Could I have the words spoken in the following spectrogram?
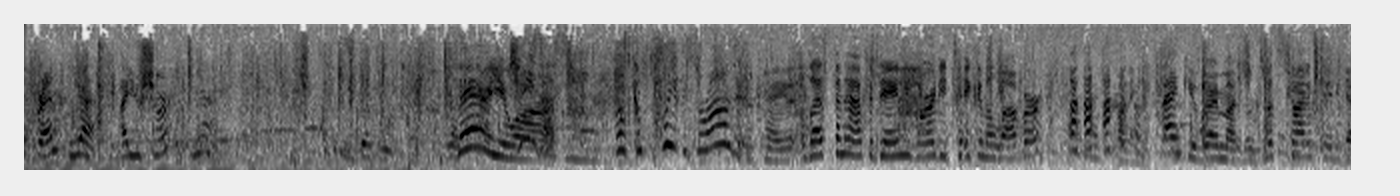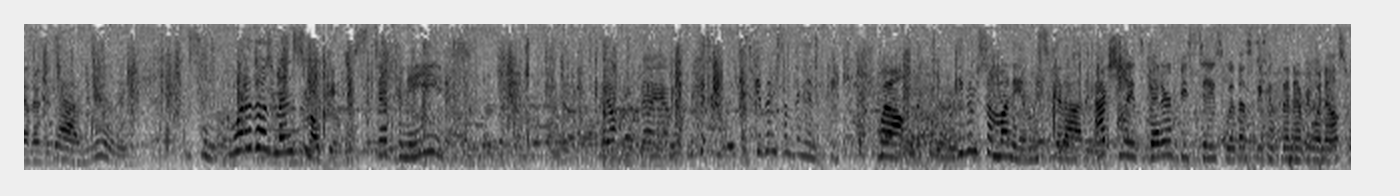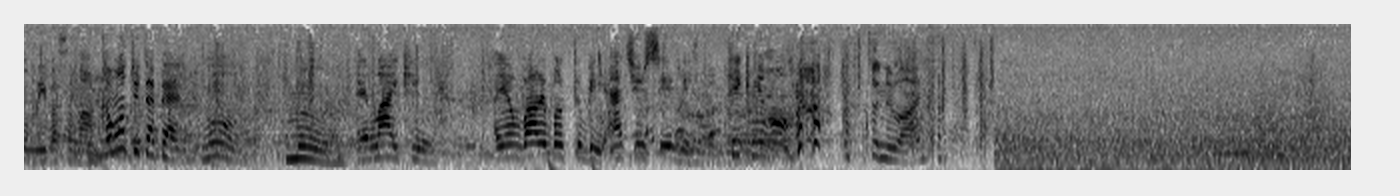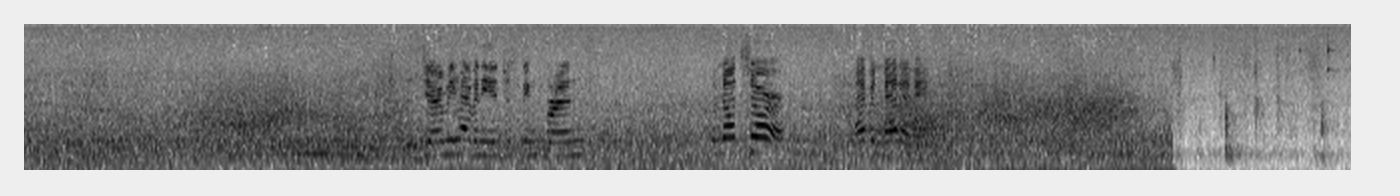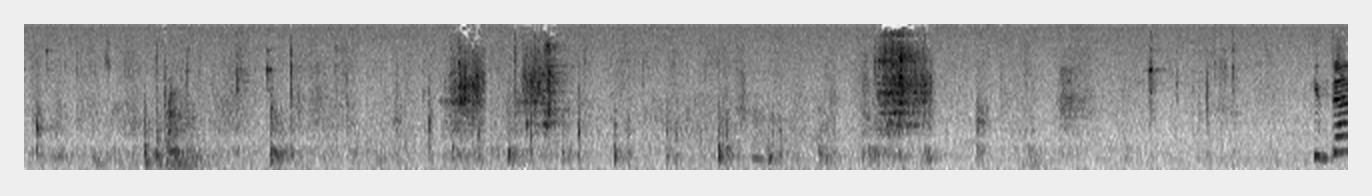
Friend? Yeah. Are you sure? Yeah. One. There you are. Jesus! I was completely surrounded. Okay, less than half a day and you've already taken a lover? That's funny. Thank you very much. Let's try to stay together this Yeah, time. really. Listen, what are those men smoking? Stephanie. Yeah, yeah, yeah. Can we just give him something and... Well, Give him some money and let's get out of here. actually, it's better if he stays with us because then everyone else will leave us alone. Comment tu t'appelles? Moon, Moon. I like you. I am valuable to be at your service. Take me home. That's a new line. Does Jeremy have any interesting friends? I'm not sure. I haven't met any.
